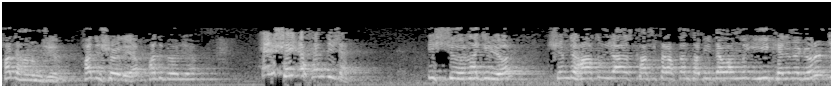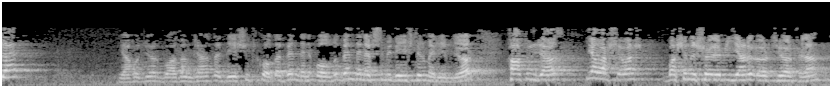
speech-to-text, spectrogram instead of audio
hadi hanımcığım, hadi şöyle yap, hadi böyle yap. Her şey efendice. İş çığırına giriyor. Şimdi hatuncağız karşı taraftan tabii devamlı iyi kelime görünce Yahu diyor bu adamcağızda değişiklik oldu. Ben de oldu. Ben de nefsimi değiştirmeliyim diyor. Hatuncağız yavaş yavaş başını şöyle bir yarı örtüyor falan.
